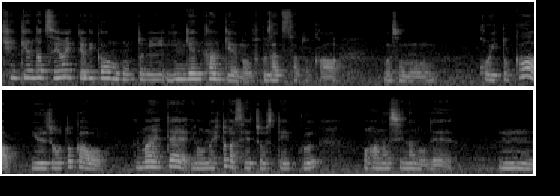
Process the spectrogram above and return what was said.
キュンキュンが強いっていうよりかはもう本当に人間関係の複雑さとか、まあ、その恋とか友情とかを踏まえていろんな人が成長していくお話なのでうん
